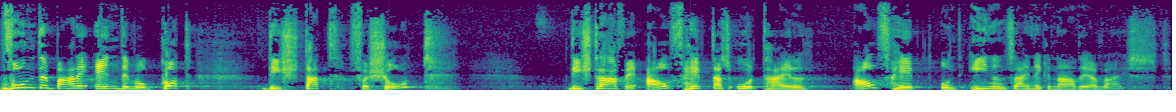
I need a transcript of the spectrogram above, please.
wunderbare Ende, wo Gott die Stadt verschont, die Strafe aufhebt, das Urteil aufhebt und ihnen seine Gnade erweist.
